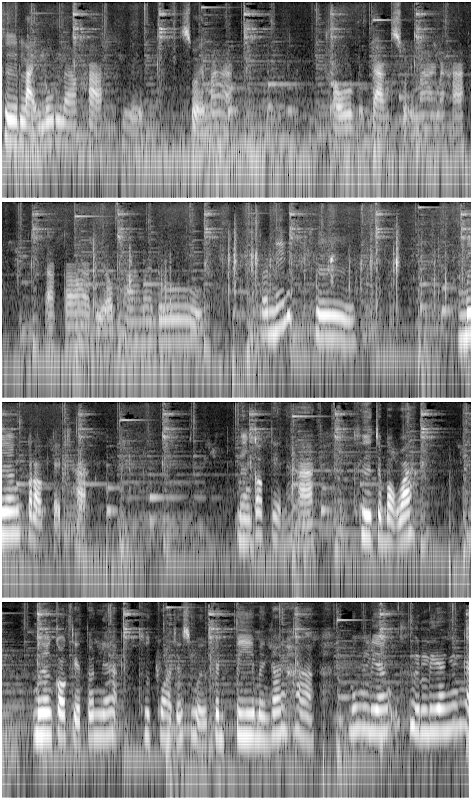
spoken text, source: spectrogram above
คือหลายรุ่นแล้วค่ะ คือสวยมากเขาด่างสวยมากนะคะ แล้วก็เดี๋ยวพามาดูตัวนี้คือเมืองเกาะเกร็ดค่ะ เมืองเกาะเกร็ดนะคะ คือจะบอกว่าเมืองกาะเกร็ดต้นนี้คือกว่าจะสวยเป็นปีเหมือนกันค่ะลุงเลี้ยงคือเลี้ยงยังไง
